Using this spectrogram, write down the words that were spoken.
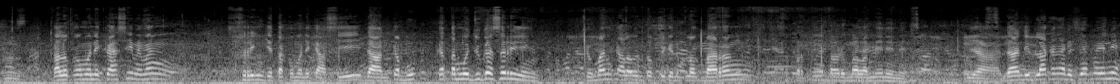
Hmm. kalau komunikasi memang sering kita komunikasi dan ketemu juga sering cuman kalau untuk bikin vlog bareng sepertinya baru malam ini nih ya dan di belakang ada siapa ini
